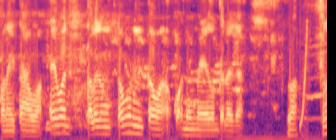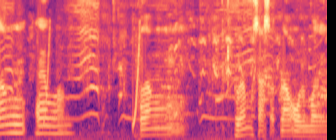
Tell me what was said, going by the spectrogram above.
panay tawa. Ewan, talagang tawa ng tawa ako anong meron talaga. Diba? Parang, ewan. Parang, Diba, masasot lang ang ulo mo rin.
